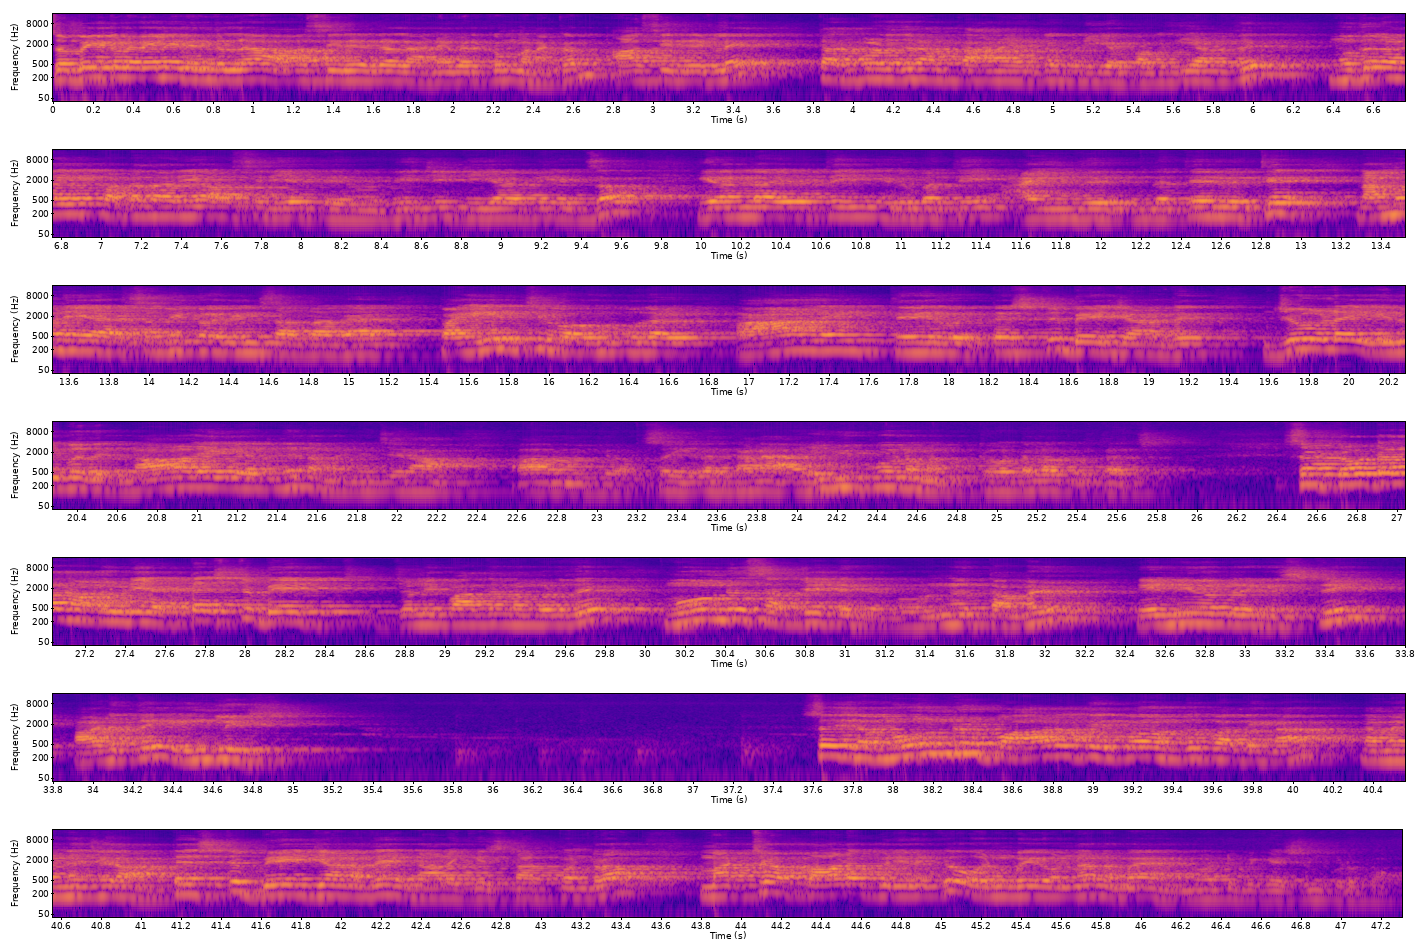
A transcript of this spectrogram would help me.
சுபைக்குழுவில் இணைந்துள்ள ஆசிரியர்கள் அனைவருக்கும் வணக்கம். ஆசிரியர்களே தற்பொழுது நாம் காண இருக்கக்கூடிய பகுதியானது முதுகலை பட்டதாரி ஆசிரியர் தேர்வு பிஜிடிஆர்பி எக்ஸாம் இரண்டாயிரத்தி இருபத்தி ஐந்து. இந்த தேர்விற்கு நம்முடைய சுபைக்குழுவின் சார்பாக பயிற்சி வகுப்புகள் ஆன்லைன் தேர்வு டெஸ்ட் பேஜ் ஆனது ஜூலை இருபது நாளையிலிருந்து நம்ம நினைச்சிடலாம் ஆரம்பிக்கிறோம். ஸோ இதற்கான அறிவிப்பும் நம்ம டோட்டலாக கொடுத்தாச்சு. ஸோ டோட்டலாக நம்மளுடைய டெஸ்ட் பேஜ் சொல்லி பார்த்துக்கும் பொழுது மூன்று சப்ஜெக்ட் இருக்கு. ஒன்று தமிழ் இனி ஒன்று ஹிஸ்டரி அடுத்து இங்கிலீஷ் ஸோ இந்த மூன்று பாடத்திற்கும் வந்து பார்த்தீங்கன்னா நம்ம என்ன செய்யறோம்? டெஸ்ட் பேஜ் நாளைக்கு ஸ்டார்ட் பண்ணுறோம் மற்ற பாடப்பிரிவிற்கு ஒன் பை ஒன்னாக நம்ம நோட்டிஃபிகேஷன் கொடுப்போம்.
